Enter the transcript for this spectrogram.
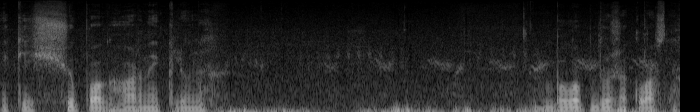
Якийсь щупок гарний клюне. Було б дуже класно.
